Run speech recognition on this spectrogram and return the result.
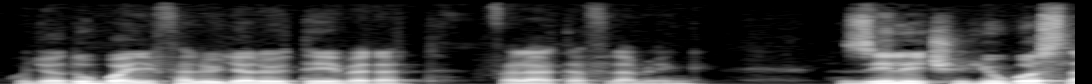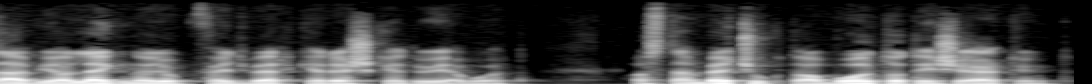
hogy a dubai felügyelő tévedett, felelte Fleming. Zilics Jugoszlávia legnagyobb fegyverkereskedője volt. Aztán becsukta a boltot és eltűnt.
